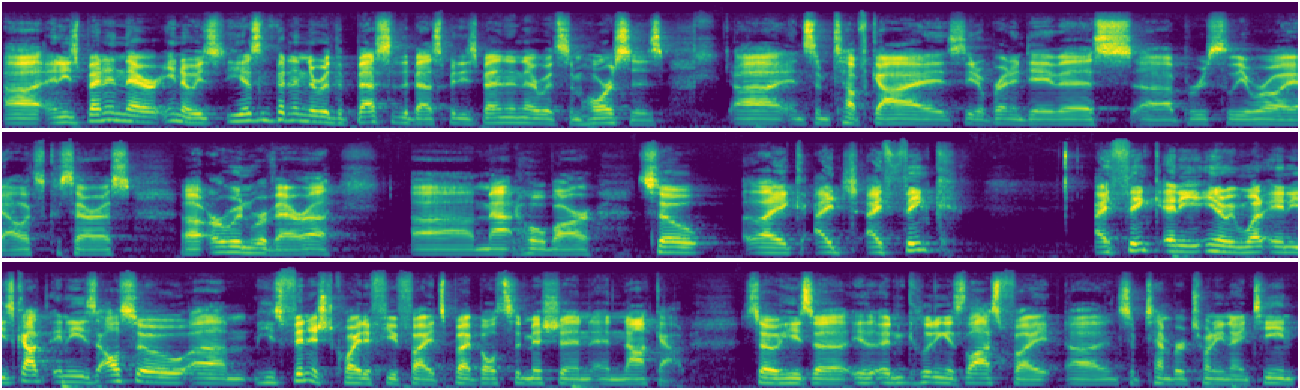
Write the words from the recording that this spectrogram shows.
Uh, and he's been in there, you know, he's, he hasn't been in there with the best of the best, but he's been in there with some horses uh, and some tough guys, you know, Brandon Davis, uh, Bruce Leroy, Alex Caceres, uh, Irwin Rivera, uh, Matt Hobar. So, like, I, I think I think, and he, you know, and he's got, and he's also, um, he's finished quite a few fights by both submission and knockout. So he's a, including his last fight uh, in September 2019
